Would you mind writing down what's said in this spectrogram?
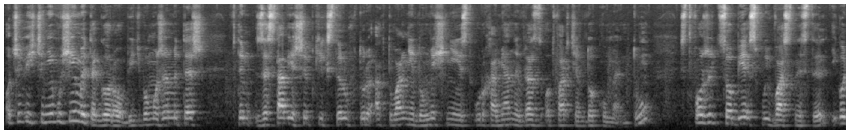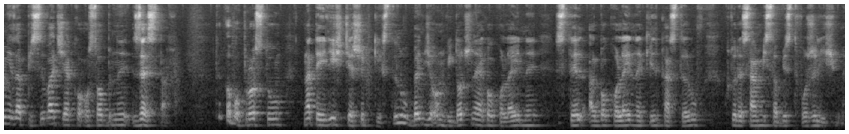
Oczywiście nie musimy tego robić, bo możemy też tym zestawie szybkich stylów, który aktualnie domyślnie jest uruchamiany wraz z otwarciem dokumentu, stworzyć sobie swój własny styl i go nie zapisywać jako osobny zestaw. Tylko po prostu na tej liście szybkich stylów będzie on widoczny jako kolejny styl albo kolejne kilka stylów, które sami sobie stworzyliśmy.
